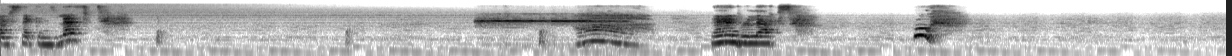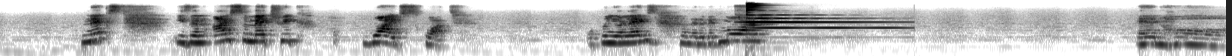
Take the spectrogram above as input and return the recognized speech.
Five seconds left. Ah, and relax. Whew. Next is an isometric wide squat. Open your legs a little bit more. And hold.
